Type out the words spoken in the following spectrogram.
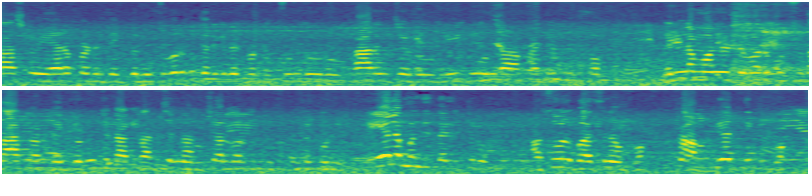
రాష్ట్రం ఏర్పడిన దగ్గర నుంచి వరకు జరిగినటువంటి చుండూరు కారంచేడు నీకుండ పత్రికుప్పం నిన్న మొన్నటి వరకు సుధాకర్ దగ్గర నుంచి డాక్టర్ అచ్చిన అంశాల వరకు చూసుకుంటే కొన్ని వేల మంది దళితులు అసూలు బాసిన ఒక్క అభ్యర్థికి ఒక్క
